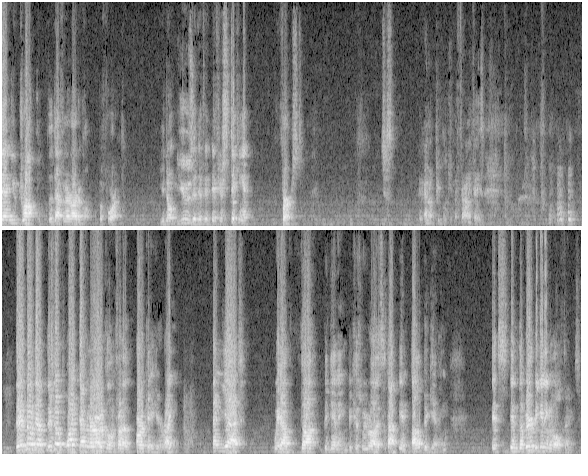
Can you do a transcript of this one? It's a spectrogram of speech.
then you drop the definite article before it. You don't use it if, it, if you're sticking it first. Just, I know people get the frowny face. there's no def, there's no white definite article in front of arche here, right? And yet we have the beginning because we realize it's not in a beginning. It's in the very beginning of all things.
